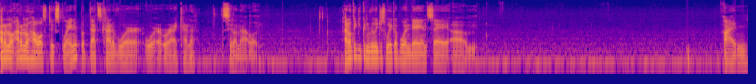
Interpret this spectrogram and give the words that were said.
I don't know. I don't know how else to explain it, but that's kind of where where where I kind of sit on that one. I don't think you can really just wake up one day and say, um, "I'm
